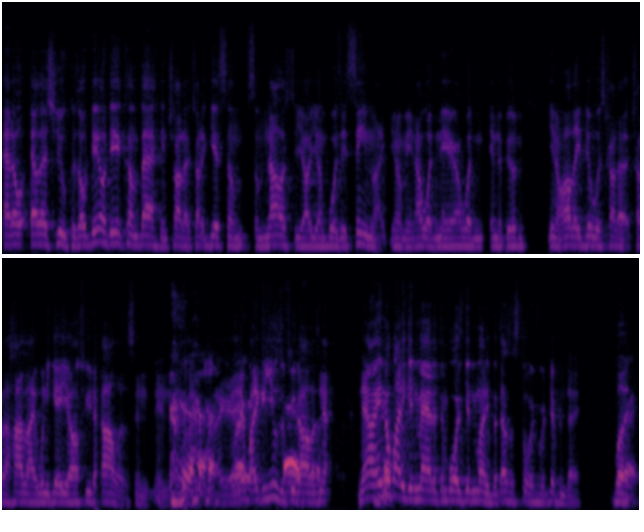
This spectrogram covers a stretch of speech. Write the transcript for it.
at LSU? Because Odell did come back and try to try to get some some knowledge to y'all young boys. It seemed like you know, I mean, I wasn't there, I wasn't in the building. You know, all they do is try to try to highlight when he gave y'all a few dollars, and and like, right. everybody can use a few dollars now. Now ain't nobody getting mad at them boys getting money, but that's a story for a different day. But right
